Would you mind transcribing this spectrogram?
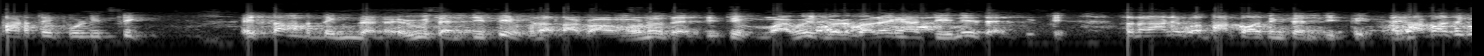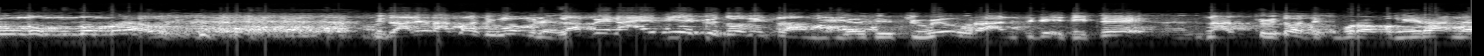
partai politik Islam penting dan itu sensitif, nah takut ngono sensitif. Mau bolak-balik ngaji ini sensitif. Senengane kok takut sing sensitif. Takut sing umum-umum wae. Misalnya takut sing umum, lah penake piye ketua Islam? Ya di duwe uraan sithik-sithik, nas dosa di sepuro pangeran.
